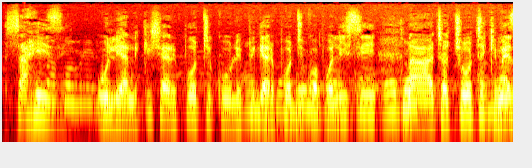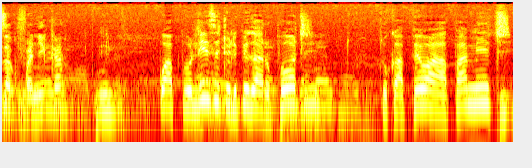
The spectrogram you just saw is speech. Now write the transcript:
saa hizi uliandikisha ripoti, ulipiga ripoti kwa polisi na chochote kimeweza kufanyika? Kwa polisi tulipiga ripoti tukapewa permit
